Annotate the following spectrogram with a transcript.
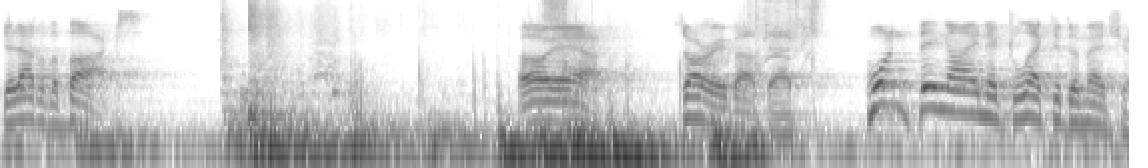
Get out of the box. Oh, yeah. Sorry about that. One thing I neglected to mention.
